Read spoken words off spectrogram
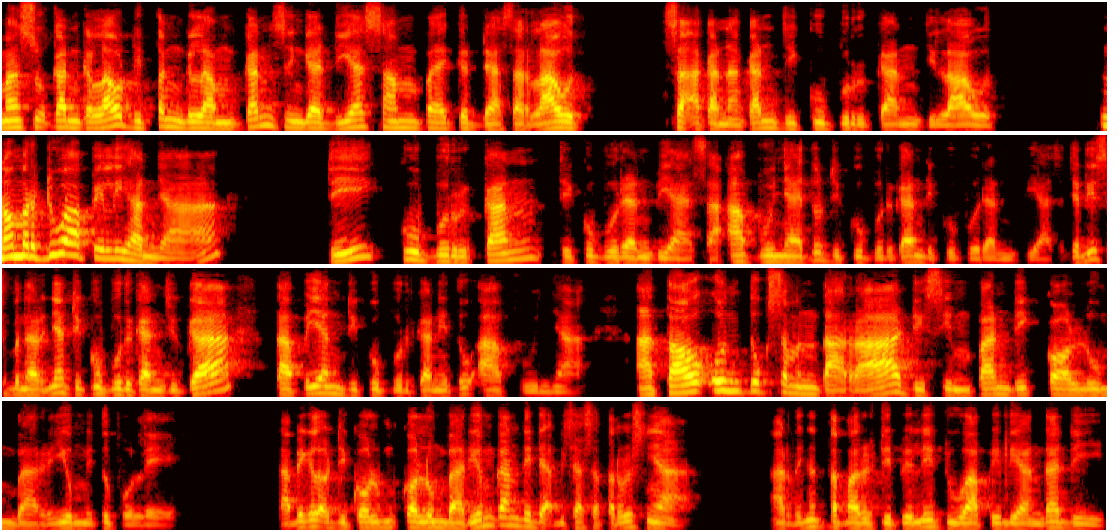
masukkan ke laut, ditenggelamkan sehingga dia sampai ke dasar laut. Seakan-akan dikuburkan di laut. Nomor dua pilihannya, dikuburkan di kuburan biasa. Abunya itu dikuburkan di kuburan biasa. Jadi sebenarnya dikuburkan juga, tapi yang dikuburkan itu abunya atau untuk sementara disimpan di kolumbarium itu boleh. Tapi kalau di kolumbarium kan tidak bisa seterusnya. Artinya tetap harus dipilih dua pilihan tadi.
